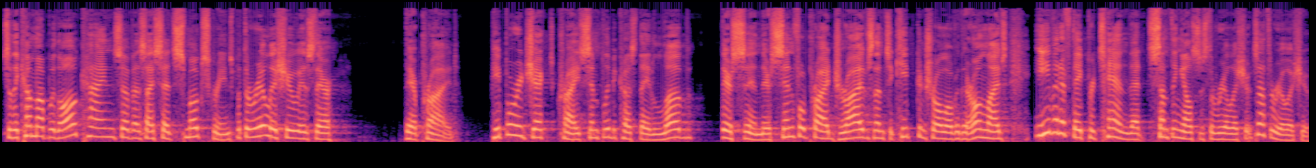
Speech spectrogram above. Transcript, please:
So they come up with all kinds of, as I said, smoke screens. But the real issue is their, their pride. People reject Christ simply because they love their sin. Their sinful pride drives them to keep control over their own lives, even if they pretend that something else is the real issue. It's not the real issue.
